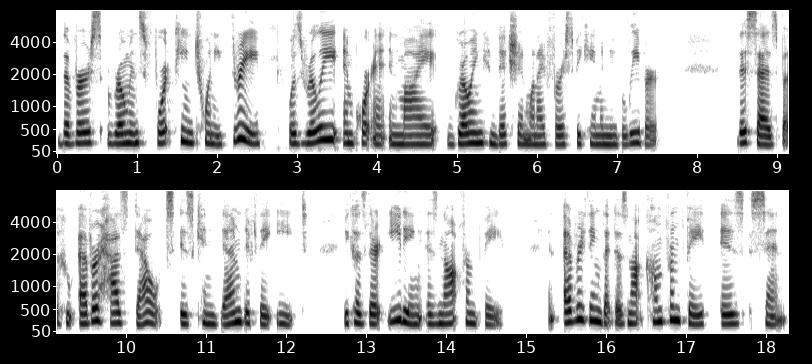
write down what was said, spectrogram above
the verse Romans 14:23 was really important in my growing conviction when I first became a new believer. This says, "But whoever has doubts is condemned if they eat, because their eating is not from faith, and everything that does not come from faith is sin."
